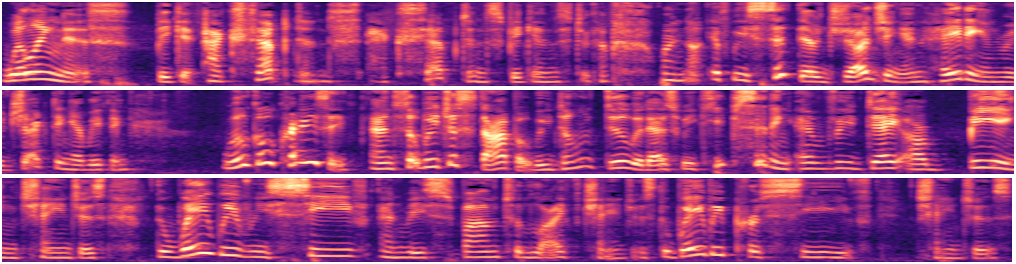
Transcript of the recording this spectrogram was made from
Willingness begin acceptance acceptance begins to come. We're not if we sit there judging and hating and rejecting everything we'll go crazy. And so we just stop it. We don't do it. As we keep sitting every day our being changes. The way we receive and respond to life changes. The way we perceive changes.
